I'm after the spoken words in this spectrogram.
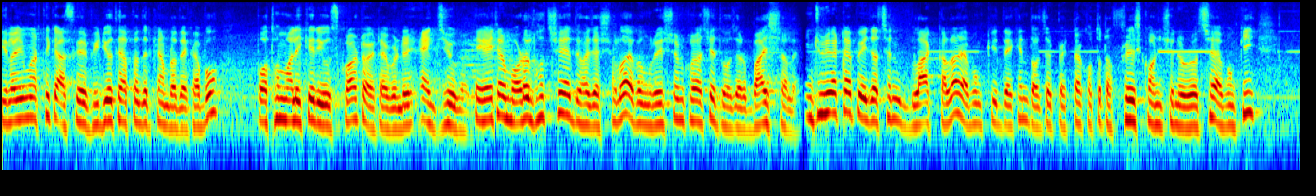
Jilani mart থেকে আজকের ভিডিওতে আপনাদেরকে আমরা দেখাবো প্রথম মালিকের ইউজ করা টয়টা ব্র্যান্ডের এক জিও গাড়ি এই গাড়িটার মডেল হচ্ছে দু হাজার ষোলো এবং রেজিস্ট্রেশন করা আছে দু হাজার বাইশ সালে। ইন্টেরিয়ারটা পেয়ে যাচ্ছেন ব্ল্যাক কালার এবং কি দেখেন দরজার পেটটা কতটা ফ্রেশ কন্ডিশনে রয়েছে এবং কি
